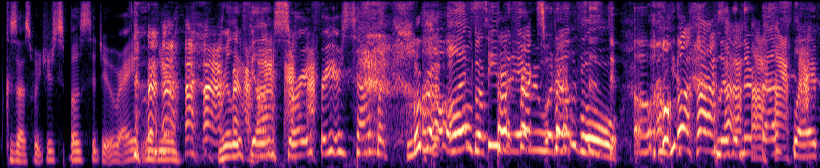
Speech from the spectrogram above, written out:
because that's what you're supposed to do, right? When you're really feeling sorry for yourself, like Look at "Oh, all the see what perfect everyone else is people." do- Oh, yeah, living their best life.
